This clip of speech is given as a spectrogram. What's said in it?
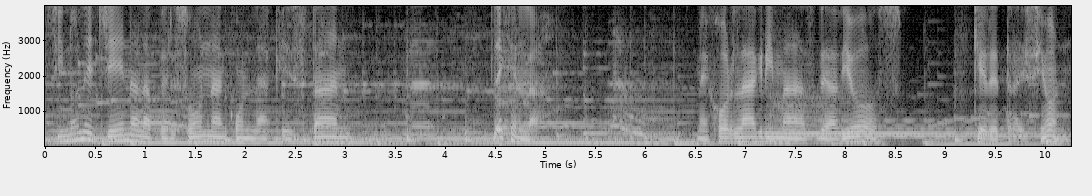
Si no les llena la persona con la que están, déjenla. Mejor lágrimas de adiós que de traición.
